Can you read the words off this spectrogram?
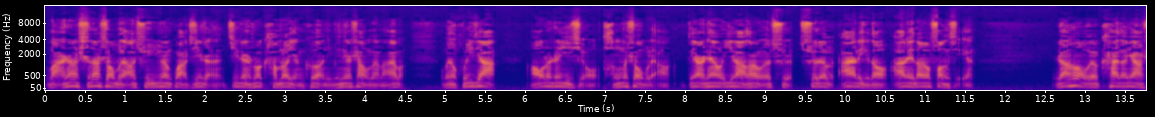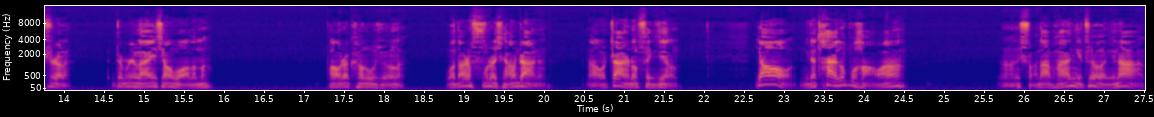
晚上实在受不了，去医院挂急诊，急诊说看不了眼科，你明天上午再来吧。我又回家。熬了这一宿，疼的受不了。第二天我一大早我就去，去了挨了一刀，挨了一刀又放血，然后我又开到亚市了。这不是来一小伙子吗？跑我这看陆巡了。我当时扶着墙站着呢，啊，我站着都费劲了。哟，你这态度不好啊！啊，你耍大牌，你这个你那个。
